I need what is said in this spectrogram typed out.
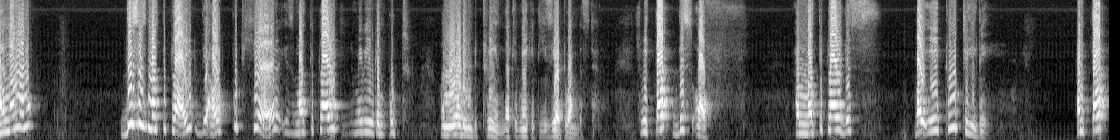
And now this is multiplied, the output here is multiplied, maybe you can put a node in between that will make it easier to understand. So, we tap this off and multiply this by A2 tilde and tap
